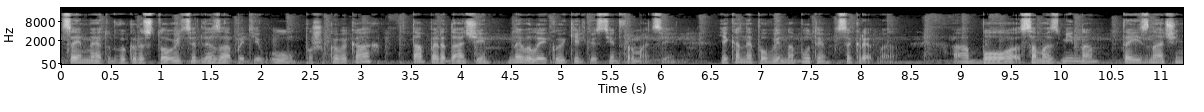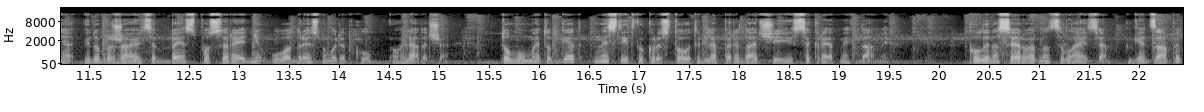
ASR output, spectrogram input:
Цей метод використовується для запитів у пошуковиках та передачі невеликої кількості інформації, яка не повинна бути секретною. Або сама змінна та її значення відображаються безпосередньо у адресному рядку оглядача. Тому метод get не слід використовувати для передачі секретних даних. Коли на сервер надсилається get-запит,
